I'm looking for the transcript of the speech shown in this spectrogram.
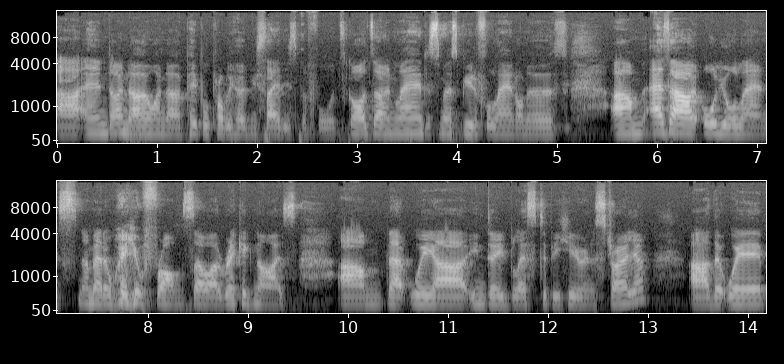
Uh, and I know, I know, people probably heard me say this before. It's God's own land, it's the most beautiful land on earth, um, as are all your lands, no matter where you're from. So I recognise um, that we are indeed blessed to be here in Australia, uh, that we're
